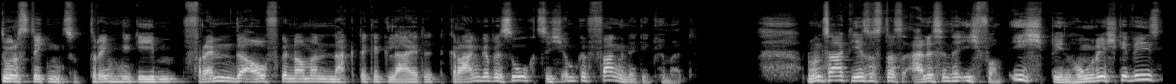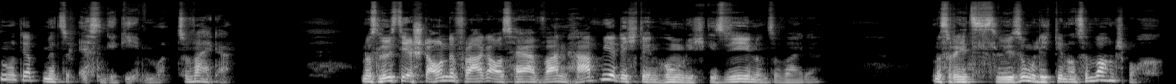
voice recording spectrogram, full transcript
Durstigen zu trinken gegeben, Fremde aufgenommen, Nackte gekleidet, Kranke besucht, sich um Gefangene gekümmert. Nun sagt Jesus das alles in der Ich-Form. Ich bin hungrig gewesen und ihr habt mir zu essen gegeben und so weiter. Und das löst die erstaunte Frage aus, Herr, wann haben wir dich denn hungrig gesehen und so weiter. Und das Rätselslösung liegt in unserem Wochenspruch.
